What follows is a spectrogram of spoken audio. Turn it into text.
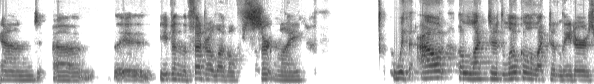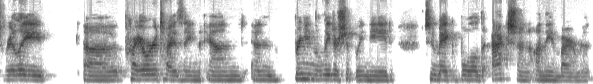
and uh, the, even the federal level, certainly, without elected, local elected leaders really uh, prioritizing and, and bringing the leadership we need to make bold action on the environment.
